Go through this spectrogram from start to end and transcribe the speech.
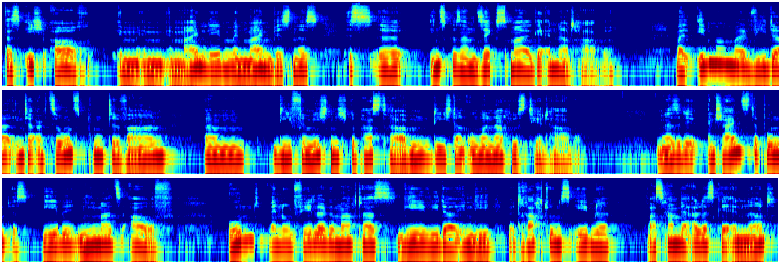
dass ich auch im, im, in meinem Leben, in meinem Business es äh, insgesamt sechsmal geändert habe. Weil immer mal wieder Interaktionspunkte waren, ähm, die für mich nicht gepasst haben, die ich dann irgendwann nachjustiert habe. Also der entscheidendste Punkt ist, gebe niemals auf. Und wenn du einen Fehler gemacht hast, geh wieder in die Betrachtungsebene, was haben wir alles geändert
